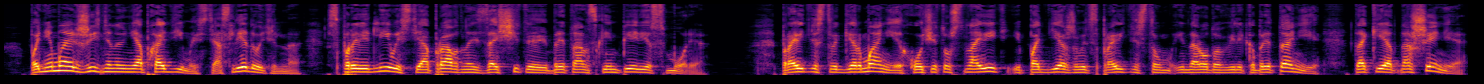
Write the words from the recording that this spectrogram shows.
— «понимает жизненную необходимость, а следовательно, справедливость и оправданность защиты Британской империи с моря. Правительство Германии хочет установить и поддерживать с правительством и народом Великобритании такие отношения,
